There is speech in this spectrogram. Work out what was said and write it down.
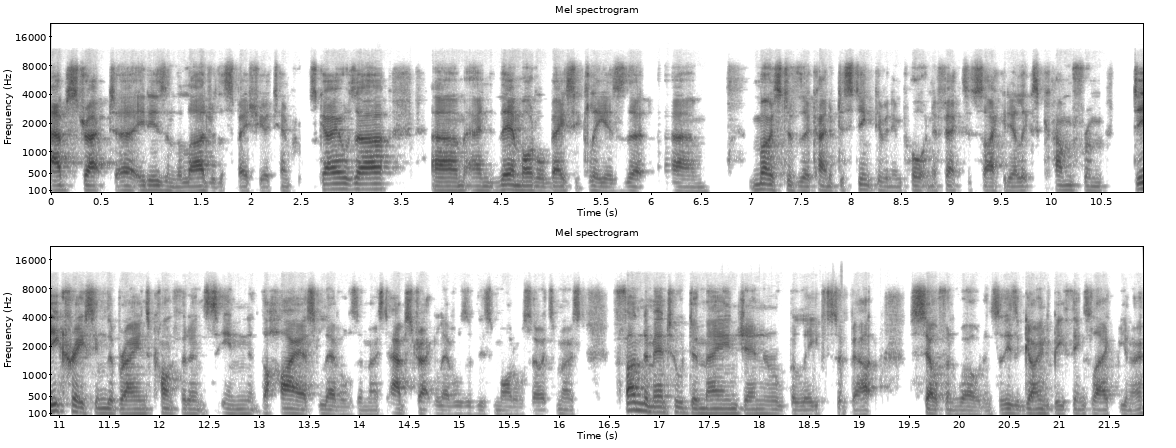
abstract uh, it is, and the larger the spatiotemporal scales are. Um, and their model basically is that um, most of the kind of distinctive and important effects of psychedelics come from decreasing the brain's confidence in the highest levels, the most abstract levels of this model. So its most fundamental domain general beliefs about self and world. And so these are going to be things like, you know,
